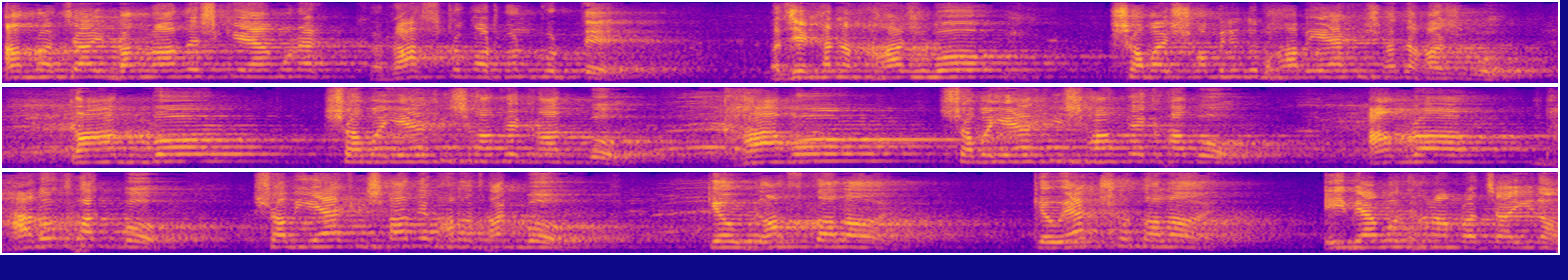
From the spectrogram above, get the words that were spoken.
আমরা চাই বাংলাদেশকে এমন এক রাষ্ট্র গঠন করতে, যেখানে হাসবো সবাই সম্মিলিতভাবে একই সাথে হাসবো। কাঁদবো, সবাই একই সাথে কাঁদবো। খাব, সবাই একই সাথে খাব। আমরা ভালো থাকব, সবাই একই সাথে ভালো থাকব। কেউ গাছতলায়, কেউ একশো তলায় এই ব্যবধান আমরা চাই না।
